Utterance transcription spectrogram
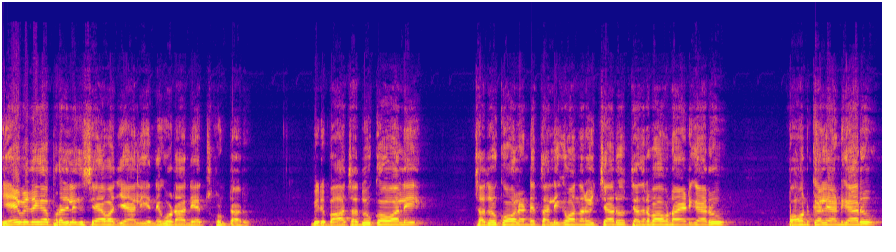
ఏ విధంగా ప్రజలకు సేవ చేయాలి ఇవన్నీ కూడా నేర్చుకుంటారు. మీరు బాగా చదువుకోవాలి. చదువుకోవాలంటే తల్లికి వందనం ఇచ్చారు చంద్రబాబు నాయుడు గారు పవన్ కళ్యాణ్ గారు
